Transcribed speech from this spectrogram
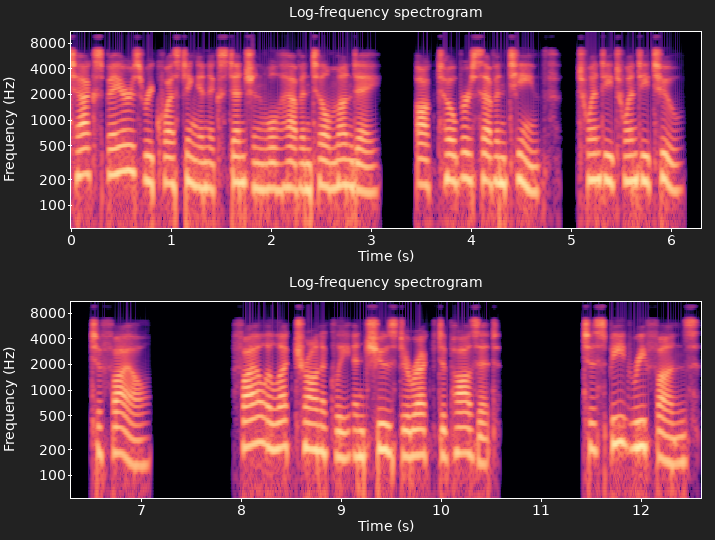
Taxpayers requesting an extension will have until Monday, October 17, 2022, to file. File electronically and choose direct deposit. To speed refunds,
